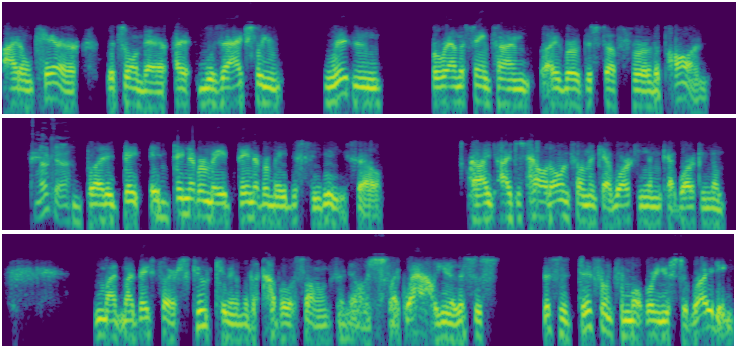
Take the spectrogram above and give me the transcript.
"I Don't Care" that's on there, it was actually written around the same time I wrote the stuff for the Pawn. Okay. But it, they it, they never made they never made the CD, so I I just held on to them and kept working them, kept working them. My my bass player Scoot came in with a couple of songs, and I was just like, wow, you know, this is this is different from what we're used to writing.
